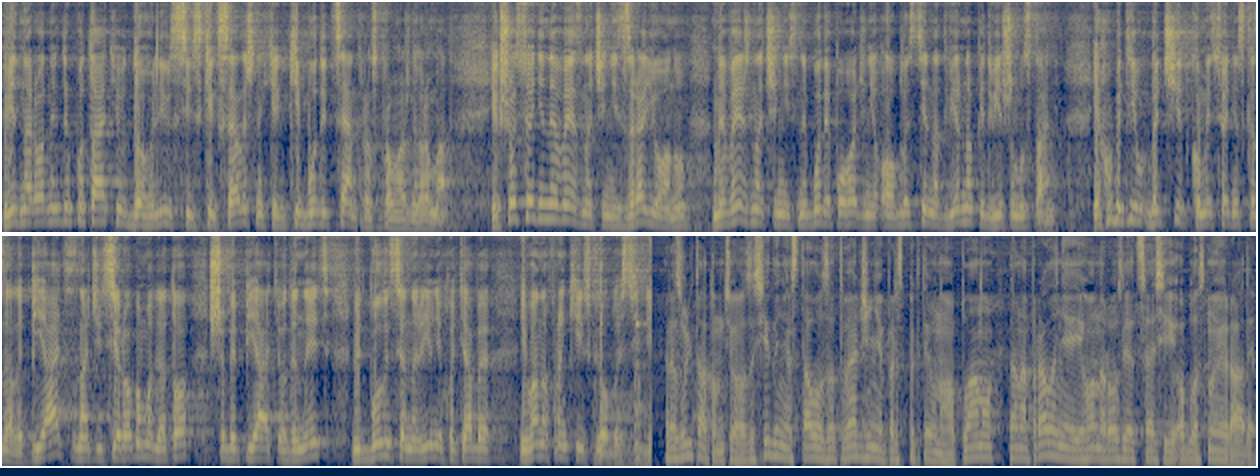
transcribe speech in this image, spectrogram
Від народних депутатів до голів сільських селищних, які будуть центром спроможних громад. Якщо сьогодні не визначеність з району, не визначеність, не буде погодження області, надвірно в підвішеному стані. Я хотів би чітко, ми сьогодні сказали, 5, значить всі робимо для того, щоб 5 одиниць відбулися на рівні хоча б Івано-Франківської області. Результатом цього засідання стало затвердження перспективного плану та направлення його на розгляд сесії обласної ради.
